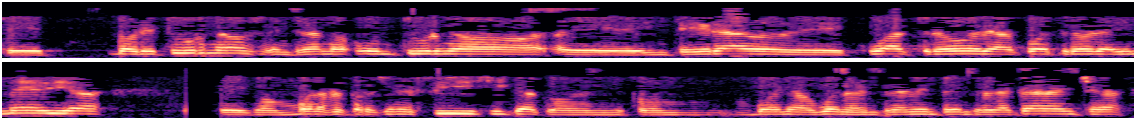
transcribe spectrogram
eh, doble turnos, entrenando un turno eh, integrado de cuatro horas, cuatro horas y media, eh, con buenas preparaciones físicas, con, con buena, buenos entrenamientos dentro de la cancha.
